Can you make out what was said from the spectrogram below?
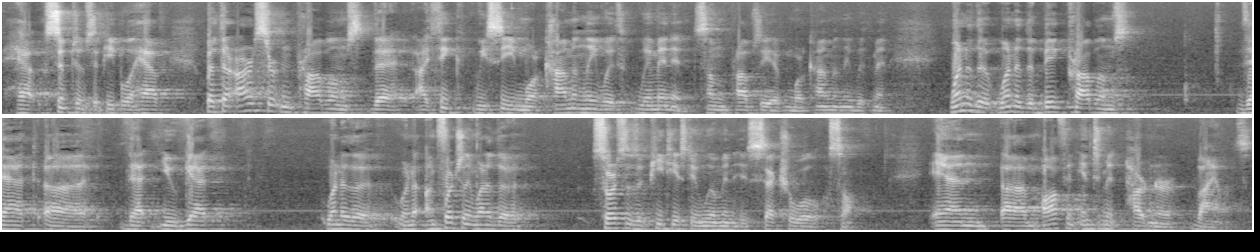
have, symptoms that people have. But there are certain problems that I think we see more commonly with women, and some problems we have more commonly with men. One of the, one of the big problems that, uh, that you get, one of the, one, unfortunately, one of the sources of PTSD in women is sexual assault and um, often intimate partner violence.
